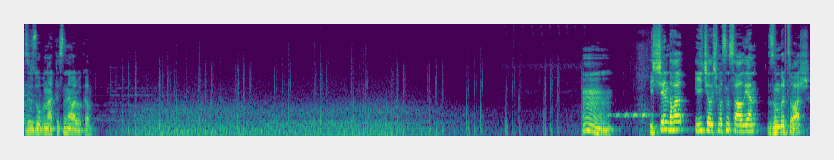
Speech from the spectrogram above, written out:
Zırzobun arkasında ne var bakalım. Hmm. İşçilerin daha iyi çalışmasını sağlayan zımbırtı var.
